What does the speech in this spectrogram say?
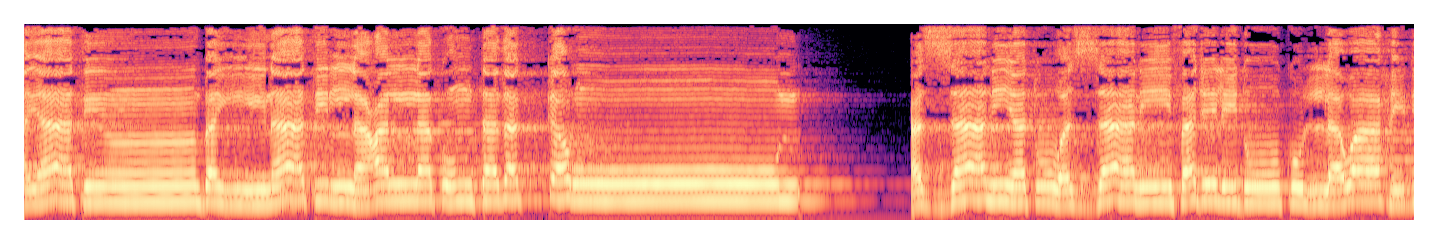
آيات بينات لعلكم تذكرون. الزانية والزاني فاجلدوا كل واحد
